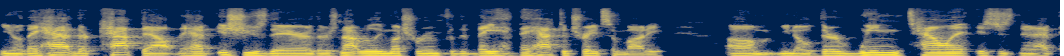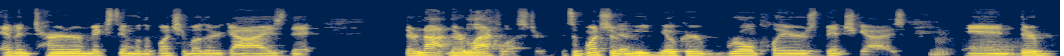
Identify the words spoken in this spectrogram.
You know, they have they're capped out. They have issues there. There's not really much room for them. They they have to trade somebody. Um, you know, their wing talent is just they have Evan Turner mixed in with a bunch of other guys that they're not they're lackluster. It's a bunch of Yeah. mediocre role players, bench guys, and they're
